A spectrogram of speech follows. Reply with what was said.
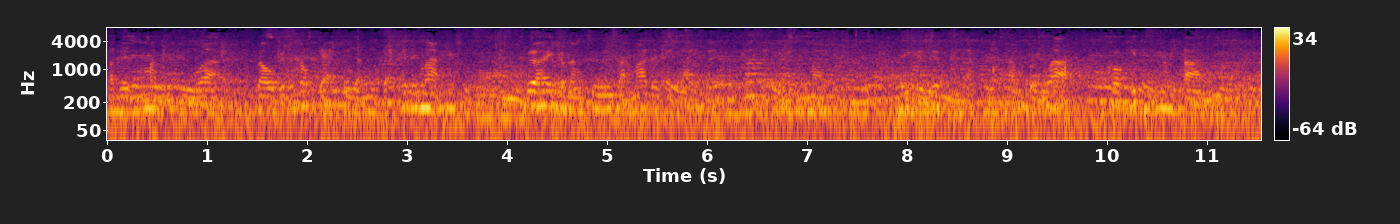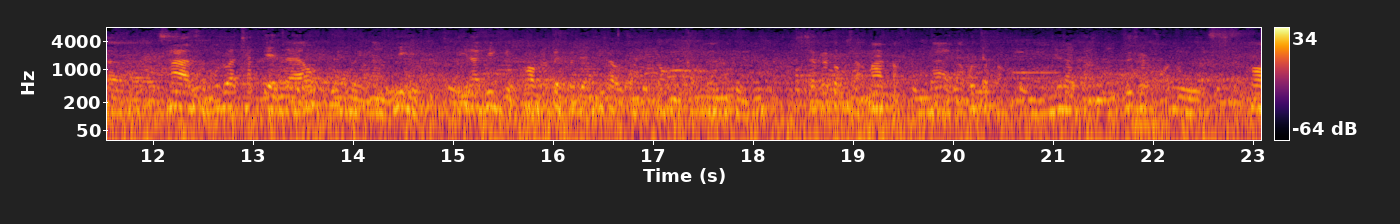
ประเด็นมันก็คือว่าเราจะต้องแจกตัวอย่างแจกให้ได้มากที่สุด เพื่อให้กำลังซื้อสามารถได้กระจายไปอย่างได้มากที่สุดนี่คือเรื่องหลักนะครับส่วนว่าข้อคิดเห็นต่างๆเอ่ถ้าสมมุติว่าชัดเจนแล้วในหน่วยงานที่มีหน้าที่เกี่ยวข้องและเป็นประเด็นที่เราจำเป็นต้องคำนึงถึงแล้วก็ต้องสามารถปรับปรุงได้ เราก็จะปรับปรุงให้ได้ตามนั้นซึ่งก็ขอดูข้อ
